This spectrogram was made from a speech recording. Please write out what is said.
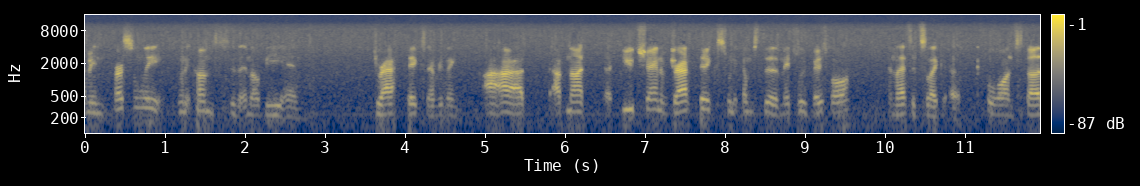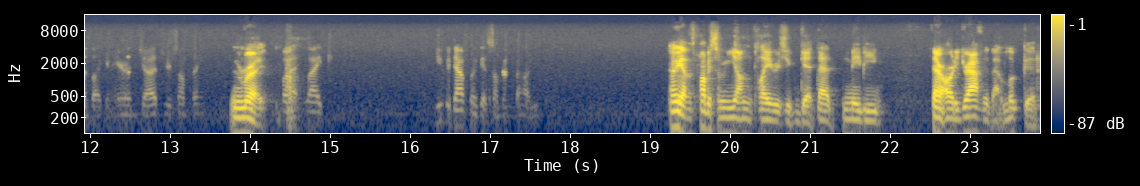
I mean, personally, when it comes MLB and draft picks and everything, I, I I'm not a huge fan of draft picks when it comes to Major League Baseball, unless it's like a full-on stud like an Aaron Judge or something. Right. But like, you could definitely get something valuable. Oh yeah, there's probably some young players you can get that maybe they're already drafted that look good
